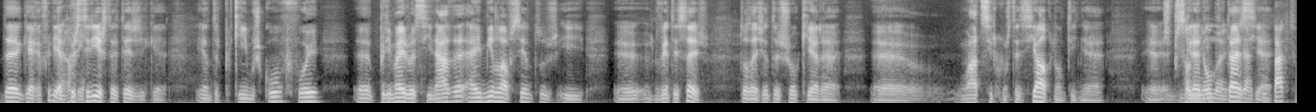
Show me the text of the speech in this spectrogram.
da Guerra Fria. Guerra a parceria estratégica entre Pequim e Moscou foi uh, primeiro assinada em 1996. Toda a gente achou que era uh, um ato circunstancial que não tinha uh, grande nenhuma, importância. impacto.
